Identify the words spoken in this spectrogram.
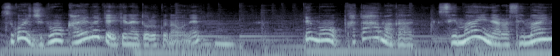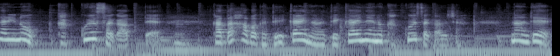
すごい自分を変えなきゃいけない努力なのね。でも肩幅が狭いなら狭いなりのかっこよさがあって肩幅がでかいならでかいなりのかっこよさがあるじゃん。なので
